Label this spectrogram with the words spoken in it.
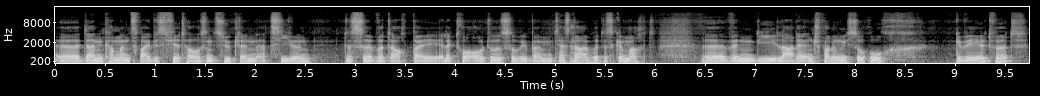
äh, dann kann man 2 bis 4000 Zyklen erzielen. Das äh, wird auch bei Elektroautos, so wie beim Tesla, ja. wird es gemacht. Äh, wenn die Ladeentspannung nicht so hoch gewählt wird,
